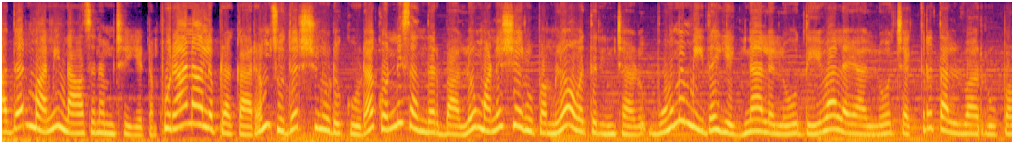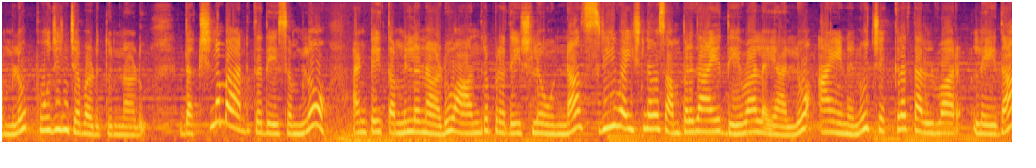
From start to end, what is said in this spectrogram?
అధర్మాన్ని నాశనం చేయటం. పురాణాల ప్రకారం సుదర్శనుడు కూడా కొన్ని సందర్భాల్లో మనుష్య రూపంలో అవతరించాడు. భూమి మీద యజ్ఞాలలో దేవాలయాల్లో చక్ర తల్వార్ రూపంలో పూజించబడుతున్నాడు. దక్షిణ భారతదేశంలో అంటే తమిళనాడు ఆంధ్రప్రదేశ్లో ఉన్న శ్రీ వైష్ణవ సంప్రదాయ దేవాలయాల్లో ఆయనను చక్ర తల్వార్ లేదా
